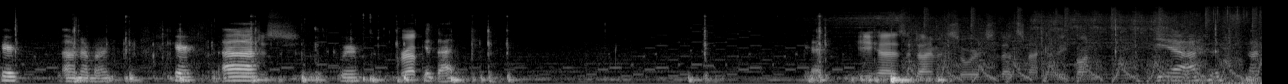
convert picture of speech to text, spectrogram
Here. Oh, never mind. Here. Uh, Just come here. grab. Get that. Okay. He has a diamond sword, so that's not gonna be fun. Yeah, it's not.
